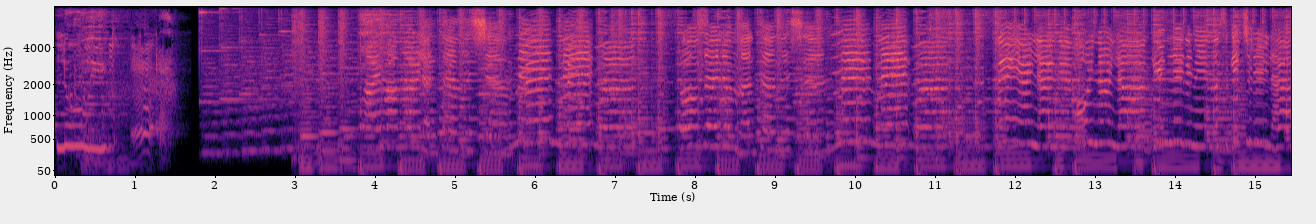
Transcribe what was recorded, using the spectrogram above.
Luli. Hayvanlarla tanışın mü mü mü Dostlarımla tanışın mü mü mü Büyürler oynarlar Günlerini nasıl geçirirler?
